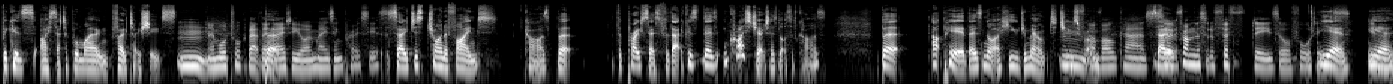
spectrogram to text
because I set up all my own photo shoots. Mm. And we'll talk about that But- later, your amazing process. So just trying to find cars, but the process for that, because there's in Christchurch, there's lots of cars, but up here, there's not a huge amount to choose Mm, from. Of old cars. So, So- from the sort of 50s or 40s. Yeah, yeah,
